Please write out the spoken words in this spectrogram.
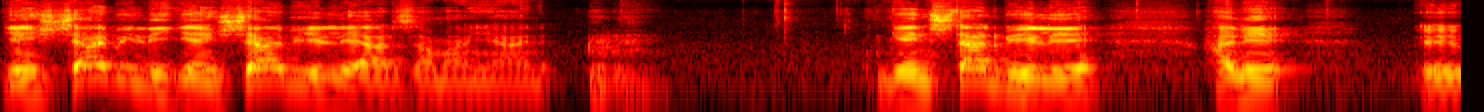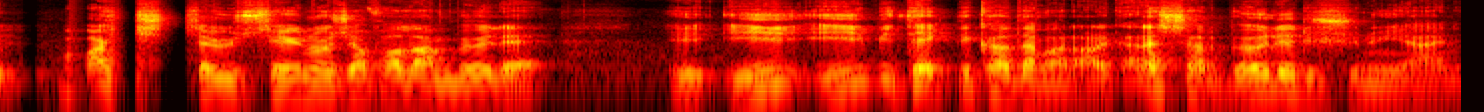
Gençler Birliği Gençler Birliği her zaman yani. Gençler Birliği hani e, başta Hüseyin Hoca falan böyle e, iyi iyi bir teknik adam var. Arkadaşlar böyle düşünün yani.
